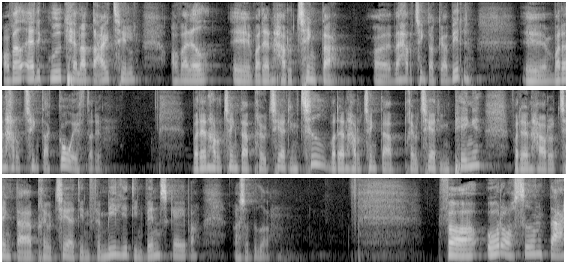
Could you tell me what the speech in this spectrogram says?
og hvad er det, Gud kalder dig til, og hvad, øh, hvordan har du tænkt dig, øh, hvad har du tænkt dig at gøre ved det? Øh, hvordan har du tænkt dig at gå efter det? Hvordan har du tænkt dig at prioritere din tid? Hvordan har du tænkt dig at prioritere dine penge? Hvordan har du tænkt dig at prioritere din familie, dine venskaber? Og så videre. For otte år siden, der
